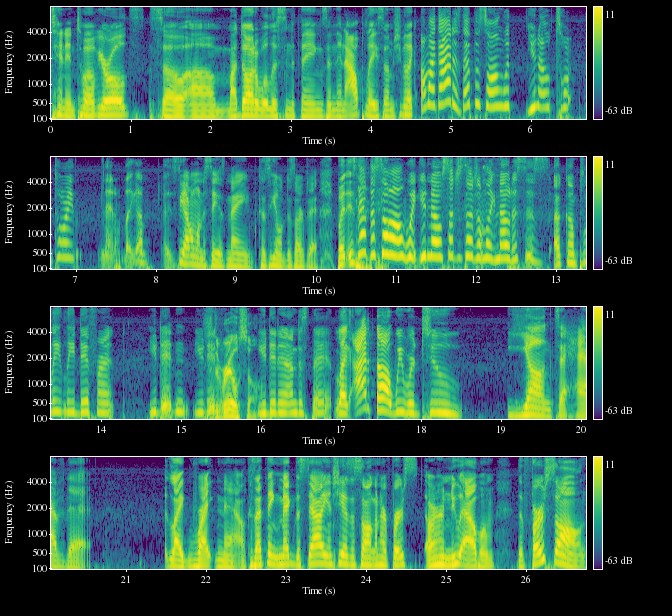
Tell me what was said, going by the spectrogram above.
10 and 12 year olds. So um my daughter will listen to things and then i'll play some. She'll be like oh my god is that the song with you know Tor- tori? Like I'm, see i don't want to say his name because he don't deserve that. But is that the song with you know such and such? I'm like no this is a completely different you didn't you didn't the real song. you didn't understand? Like i thought we were too young to have that like right now because I think Meg Thee Stallion she has a song on her first on her new album. The first song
